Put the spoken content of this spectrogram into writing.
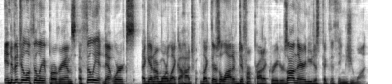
individual affiliate programs, affiliate networks, again, are more like a hodge. Like there's a lot of different product creators on there, and you just pick the things you want.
